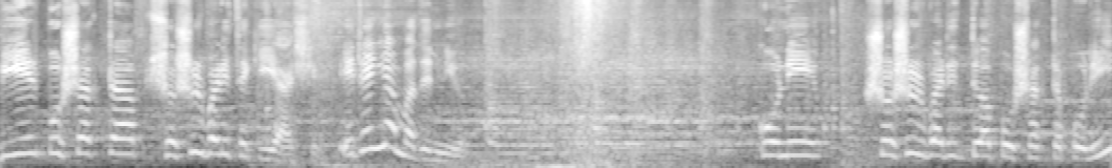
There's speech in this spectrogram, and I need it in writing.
বিয়ের পোশাকটা শ্বশুর বাড়ি থেকেই আসে। এটাই আমাদের নিয়ম। কোণে শ্বশুর বাড়ির দেওয়া পোশাকটা পরেই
